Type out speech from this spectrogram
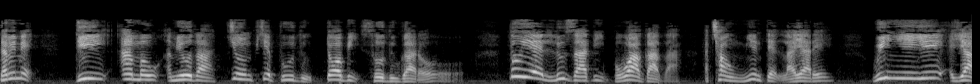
ဒါပေမဲ့ဒီအမုံအမျိုးသားကျွန်ဖြစ်ဘူးသူတော်ပြီဆိုသူကတော့သူ့ရဲ့လူစားတိဘဝကသာအချောင်မြင့်တက်လာရတယ်ဝိညာဉ်ရေးအရာ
